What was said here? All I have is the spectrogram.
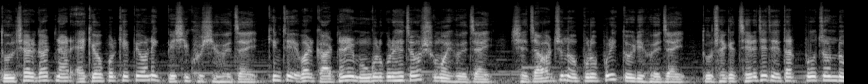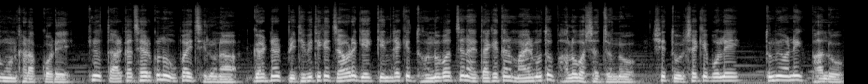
তুলসার গার্ডনার একে অপরকে পেয়ে অনেক বেশি খুশি হয়ে যায়। কিন্তু এবার গার্ডনারের মঙ্গল গ্রহে যাওয়ার সময় হয়ে যায়। সে যাওয়ার জন্য পুরোপুরি তৈরি হয়ে যায়। তুলসাকে ছেড়ে যেতে তার প্রচণ্ড মন খারাপ করে। কিন্তু তার কাছে আর কোনো উপায় ছিল না। গার্ডনার পৃথিবী থেকে যাওয়ার আগে কেন্দ্রাকে ধন্যবাদ জানায় তাকে তার মায়ের মতো ভালোবাসার জন্য। সে তুলসাকে বলে, তুমি অনেক ভালো।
